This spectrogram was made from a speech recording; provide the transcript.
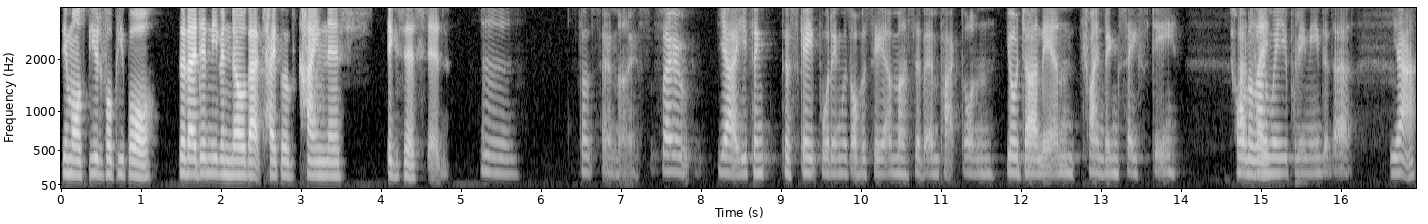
the most beautiful people that I didn't even know that type of kindness existed. Mm, that's so nice. So, yeah, you think the skateboarding was obviously a massive impact on your journey and finding safety. Totally. At a time where you pretty needed it. Yeah.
